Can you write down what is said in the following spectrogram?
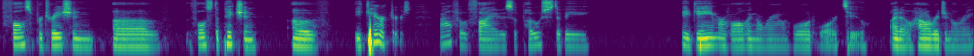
false portrayal of false depiction of the characters. Battlefield 5 is supposed to be a game revolving around World War II. I know, how original, right?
